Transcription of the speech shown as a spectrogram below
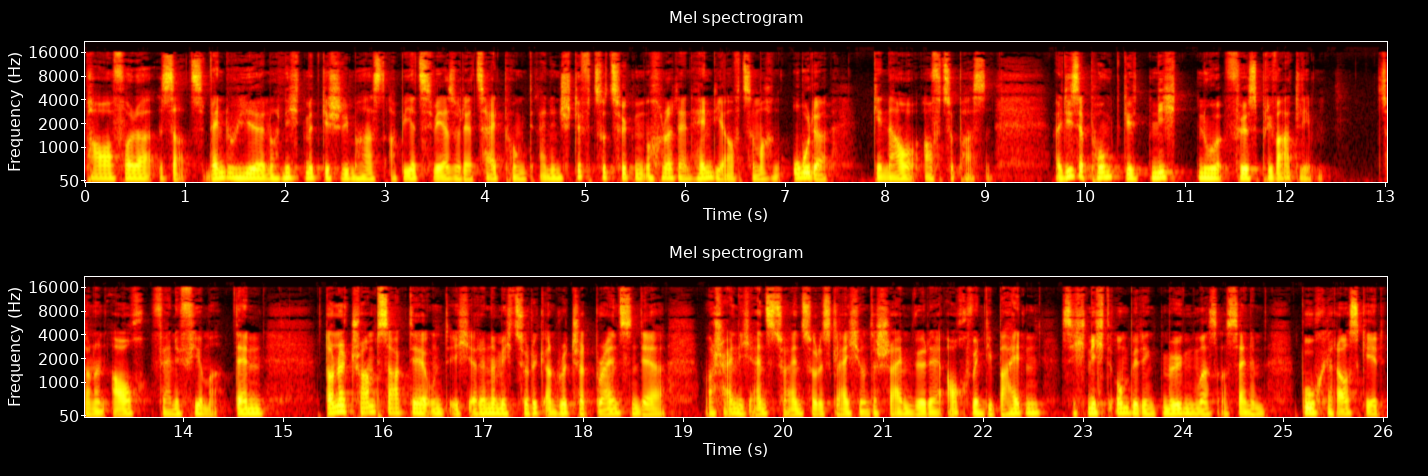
powervoller Satz. Wenn du hier noch nicht mitgeschrieben hast, ab jetzt wäre so der Zeitpunkt, einen Stift zu zücken oder dein Handy aufzumachen oder genau aufzupassen. Weil dieser Punkt gilt nicht nur fürs Privatleben, sondern auch für eine Firma. Denn Donald Trump sagte, und ich erinnere mich zurück an Richard Branson, der wahrscheinlich eins zu eins so das Gleiche unterschreiben würde, auch wenn die beiden sich nicht unbedingt mögen, was aus seinem Buch herausgeht.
